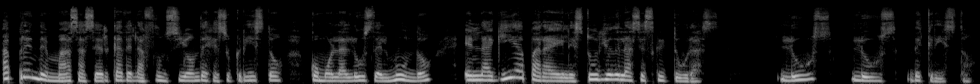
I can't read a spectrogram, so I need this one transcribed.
Aprende más acerca de la función de Jesucristo como la luz del mundo en la guía para el estudio de las Escrituras. Luz, luz de Cristo.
